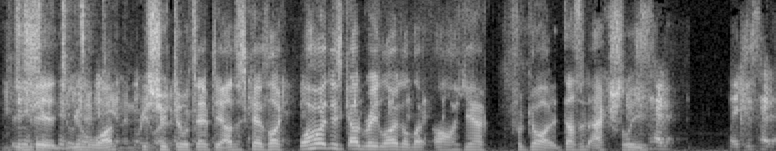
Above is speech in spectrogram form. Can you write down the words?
You In just the shoot till it's empty one, and then you shoot till it's empty. I just kept like, why won't this gun reload? I'm like, oh yeah, forgot. It doesn't they actually. just had they just had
